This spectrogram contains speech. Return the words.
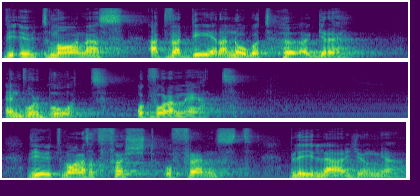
Vi utmanas att värdera något högre än vår båt och våra nät. Vi utmanas att först och främst bli lärjungar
